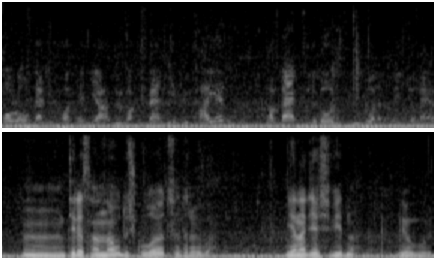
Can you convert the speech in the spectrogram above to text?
coral. That's important, yeah? Do not stand. If you tired, come back to the boat. You want to clean your map? М, Интересно, на удочку ловится эта рыба? Я надеюсь, видно ее будет.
